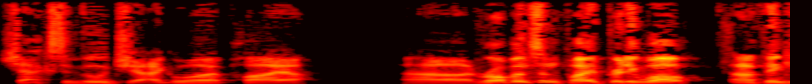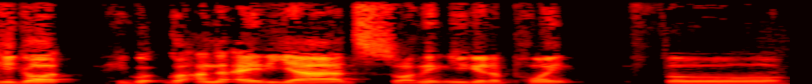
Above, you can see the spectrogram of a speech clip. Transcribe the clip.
Jacksonville Jaguar player. Uh, Robinson played pretty well. I think he got he got, got, under 80 yards, so I think you get a point for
